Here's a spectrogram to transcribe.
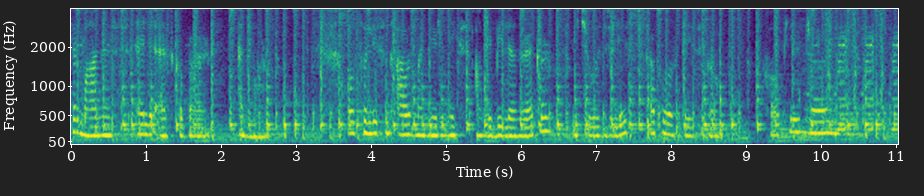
Hermanes, Eli Escobar, and more. Also, listen out my new remix on Rebellion Records, which was released a couple of days ago. Hope you enjoy.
